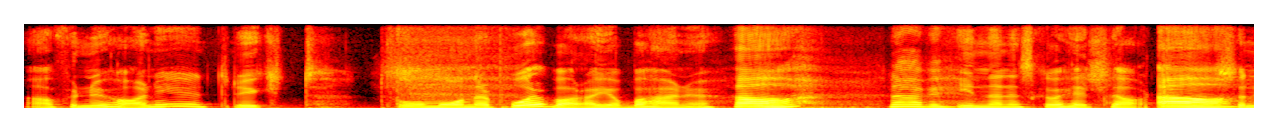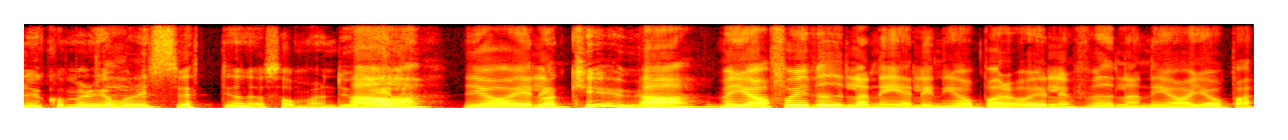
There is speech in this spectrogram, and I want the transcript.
Ja, för nu har ni ju drygt två månader på er bara att jobba här nu. Ja, det har vi. Innan det ska vara helt klart. Ja. Så nu kommer du jobba dig svettig under sommaren, du och Ja, Elin. jag och Elin. Vad kul. Ja, men jag får ju vila när Elin jobbar och Elin får vila när jag jobbar.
